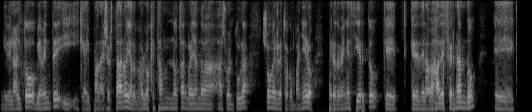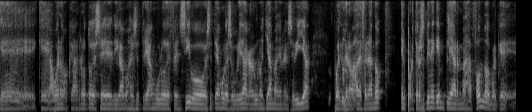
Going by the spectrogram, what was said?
nivel alto, obviamente, y, que para eso está, ¿no? Y a lo mejor los que están, no están rayando a, su altura son el resto de compañeros. Pero también es cierto que, desde la baja de Fernando, eh, que, que, ah, bueno, que ha roto ese, digamos, ese triángulo defensivo, ese triángulo de seguridad que algunos llaman en el Sevilla, pues desde la baja de Fernando el portero se tiene que emplear más a fondo, porque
